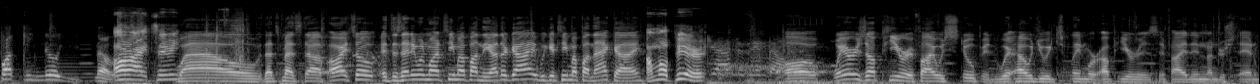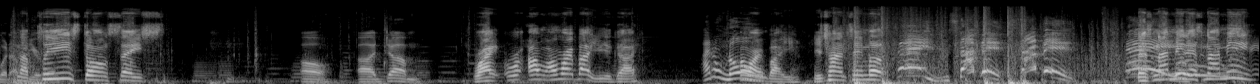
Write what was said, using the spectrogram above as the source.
fucking know you. No. All right, Timmy. Wow, that's messed up. All right, so does anyone want to team up on the other guy? We could team up on that guy. I'm up here. Oh, where is up here if I was stupid? Where, how would you explain where up here is if I didn't understand what up Now, here meant? please don't say Oh, uh, dumb. right. I'm, I'm right by you, you guy. I don't know. I'm right by you. You're trying to team up. Hey, stop it! Stop it! That's not me. That's not me.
